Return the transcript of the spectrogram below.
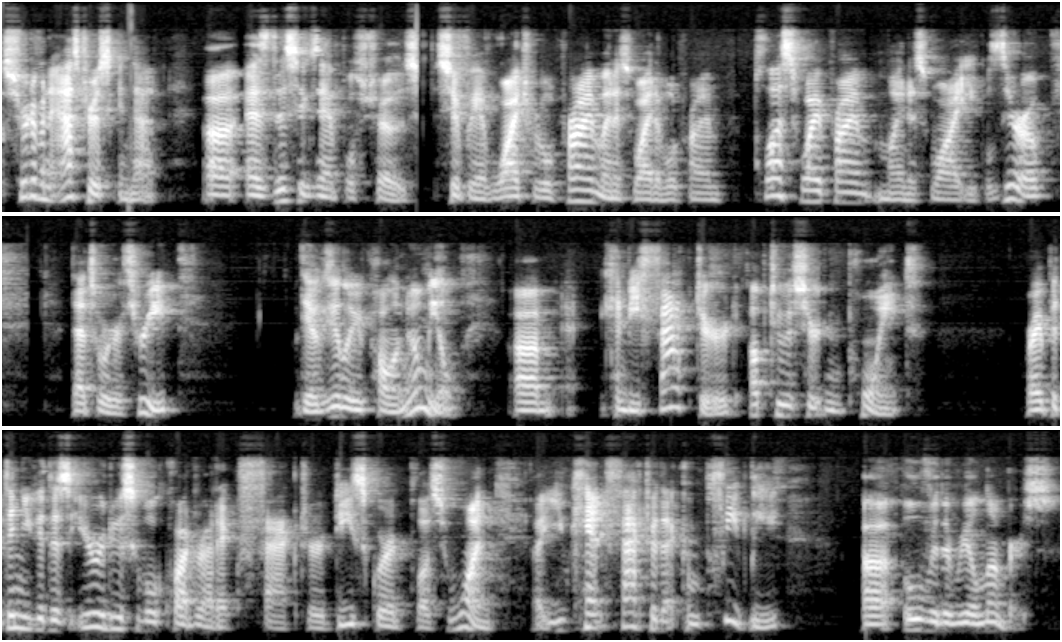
sort of an asterisk in that, uh, as this example shows. So if we have y triple prime minus y double prime plus y prime minus y equals 0, that's order 3. The auxiliary polynomial um, can be factored up to a certain point, right? But then you get this irreducible quadratic factor, d squared plus 1. Uh, you can't factor that completely uh, over the real numbers.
